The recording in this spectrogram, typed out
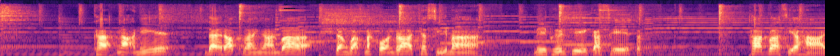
2563 ขณะนี้ได้รับรายงานว่าจังหวัดนครราชสีมา มีพื้นที่เกษตร คาดว่าเสียหาย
